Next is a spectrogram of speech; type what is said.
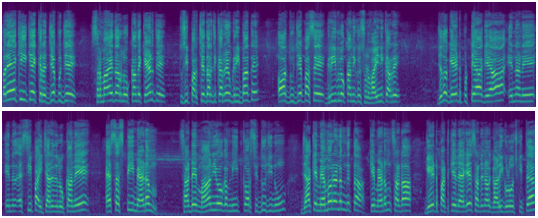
ਪਰ ਇਹ ਕੀ ਕਿ ਇੱਕ ਰੱਜੇ ਪੁੱਜੇ ਸਰਮਾਏਦਾਰ ਲੋਕਾਂ ਦੇ ਕਹਿਣ ਤੇ ਤੁਸੀਂ ਪਰਚੇ ਦਰਜ ਕਰ ਰਹੇ ਹੋ ਗਰੀਬਾਂ ਤੇ ਔਰ ਦੂਜੇ ਪਾਸੇ ਗਰੀਬ ਲੋਕਾਂ ਦੀ ਕੋਈ ਸੁਣਵਾਈ ਨਹੀਂ ਕਰ ਰਹੇ। ਜਦੋਂ ਗੇਟ ਪੁੱਟਿਆ ਗਿਆ, ਇਹਨਾਂ ਨੇ ਐਸਸੀ ਭਾਈਚਾਰੇ ਦੇ ਲੋਕਾਂ ਨੇ ਐਸਐਸਪੀ ਮੈਡਮ, ਸਾਡੇ ਮਾਨਯੋਗ ਅਵਨੀਤ ਕੌਰ ਸਿੱਧੂ ਜੀ ਨੂੰ ਜਾ ਕੇ ਮੈਮੋਰੈਂਡਮ ਦਿੱਤਾ ਕਿ ਮੈਡਮ ਸਾਡਾ ਗੇਟ ਪੱਟ ਕੇ ਲੈ ਗਏ, ਸਾਡੇ ਨਾਲ ਗਾਲੀ ਗਲੋਚ ਕੀਤਾ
